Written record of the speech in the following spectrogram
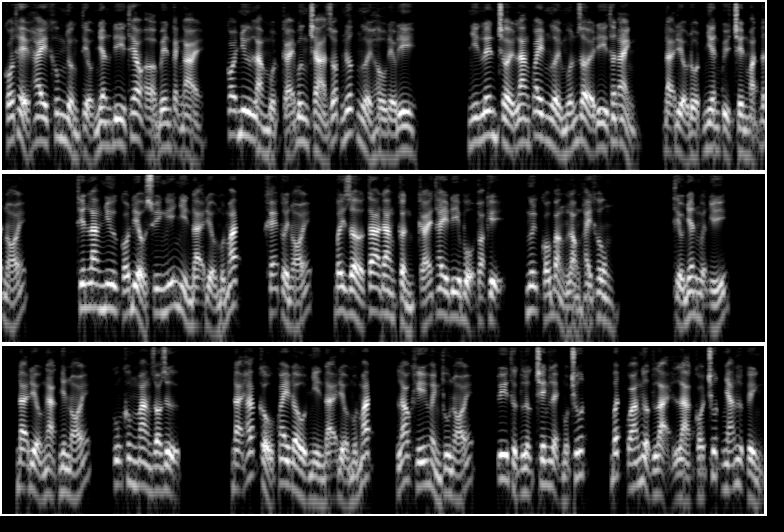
có thể hay không nhường tiểu nhân đi theo ở bên cạnh ngài, coi như là một cái bưng trà rót nước người hầu đều đi. Nhìn lên trời lang quay người muốn rời đi thân ảnh, đại điệu đột nhiên quỳ trên mặt đất nói. Thiên lang như có điều suy nghĩ nhìn đại điệu một mắt, khẽ cười nói, bây giờ ta đang cần cái thay đi bộ toa kỵ, ngươi có bằng lòng hay không? Tiểu nhân nguyện ý. Đại điệu ngạc nhiên nói, cũng không mang do dự. Đại hắc cầu quay đầu nhìn đại điệu một mắt, lão khí hoành thu nói tuy thực lực trên lệch một chút, bất quá ngược lại là có chút nhãn lực tình.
